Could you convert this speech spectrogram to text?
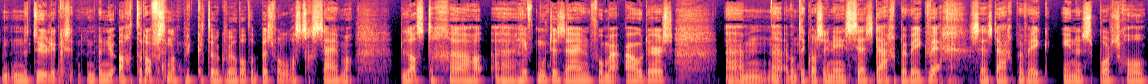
natuurlijk, nu achteraf snap ik het ook wel dat het best wel lastig zijn. Want lastig heeft moeten zijn voor mijn ouders. Um, nou, want ik was ineens zes dagen per week weg. Zes dagen per week in een sportschool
